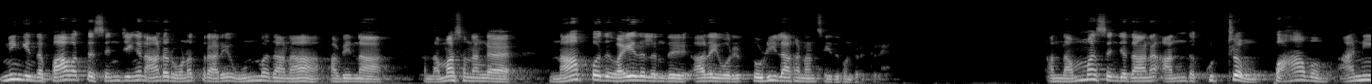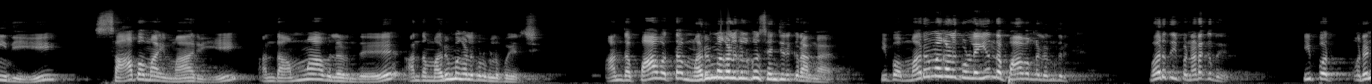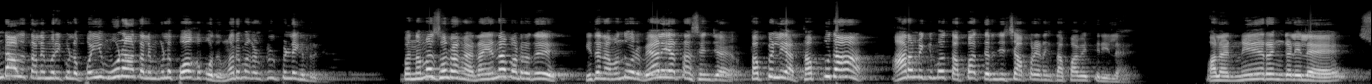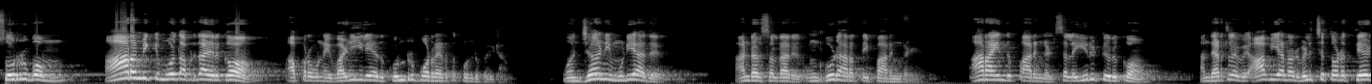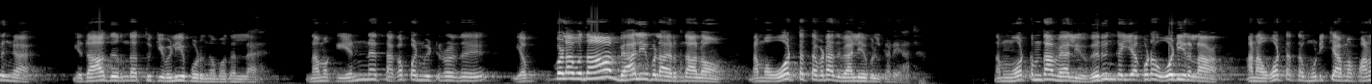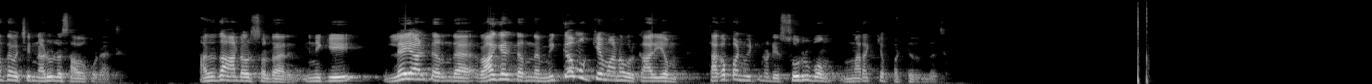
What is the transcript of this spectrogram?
நீங்கள் இந்த பாவத்தை செஞ்சீங்கன்னு ஆண்டர் உணர்த்துறாரே உண்மைதானா? அப்படின்னா அந்த அம்மா சொன்னாங்க நாற்பது வயதுலேருந்து அதை ஒரு தொழிலாக நான் செய்து கொண்டிருக்கிறேன். அந்த அம்மா செஞ்சதான அந்த குற்றம் பாவம் அநீதி சாபமாய் மாறி அந்த அம்மாவிலிருந்து அந்த மருமகளுக்குள்ளே போயிடுச்சு அந்த பாவத்தை மருமகளுக்கும் செஞ்சுருக்கிறாங்க. இப்போ மருமகளுக்குள்ளேயும் இந்த பாவங்கள் இருந்திருக்கு வருது இப்போ நடக்குது. இப்போ ரெண்டாவது தலைமுறைக்குள்ளே போய் மூணாவது தலைமுறைக்குள்ளே போக போகுது. மருமகளுக்குள் பிள்ளைகள் இருக்கு. இப்போ நம்ம சொல்கிறாங்க நான் என்ன பண்ணுறது இதை நான் வந்து ஒரு வேலையாக தான் செஞ்சேன். தப்பு இல்லையா? தப்பு தான் ஆரம்பிக்கும் போது தப்பாக தெரிஞ்சிச்சு அப்புறம் எனக்கு தப்பாகவே தெரியல. பல நேரங்களில் சொரூபம் ஆரம்பிக்கும் போது அப்படிதான் இருக்கும். அப்புறம் உன்னை வழியிலே அது கொன்று போடுற இடத்துக்கு கொண்டு போயிட்டான். உன் ஜேர்னி முடியாது. ஆண்டவர் சொல்கிறாரு உன் கூடாரத்தை பாருங்கள். ஆராய்ந்து பாருங்கள். சில இருட்டு இருக்கும். அந்த இடத்துல ஆவியானவர் வெளிச்சத்தோட தேடுங்க. ஏதாவது இருந்தால் தூக்கி வெளியே போடுங்க முதல்ல. நமக்கு என்ன தகப்பன் வீட்டுன்றது எவ்வளவு தான் வேல்யூபிளாக இருந்தாலும் நம்ம ஓட்டத்தை விட அது வேல்யூபிள் கிடையாது. நம்ம ஓட்டம் தான் வேல்யூ வெறுங்கையா கூட ஓடிடலாம் ஆனால் ஓட்டத்தை முடிக்காமல் பணத்தை வச்சு நடுவில் சாகக்கூடாது அதுதான் ஆண்டவர் சொல்கிறாரு இன்னைக்கு லேயால்கிட்ட இருந்த ராகேல்கிட்ட இருந்த மிக முக்கியமான ஒரு காரியம் தகப்பன் வீட்டினுடைய சொரூபம் மறைக்கப்பட்டிருந்தது.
